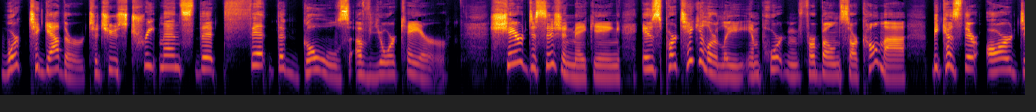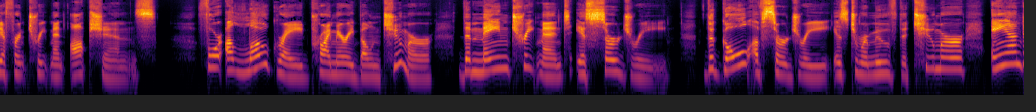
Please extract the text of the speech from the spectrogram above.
work together to choose treatments that fit the goals of your care. Shared decision making is particularly important for bone sarcoma because there are different treatment options. For a low grade primary bone tumor, the main treatment is surgery. The goal of surgery is to remove the tumor and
